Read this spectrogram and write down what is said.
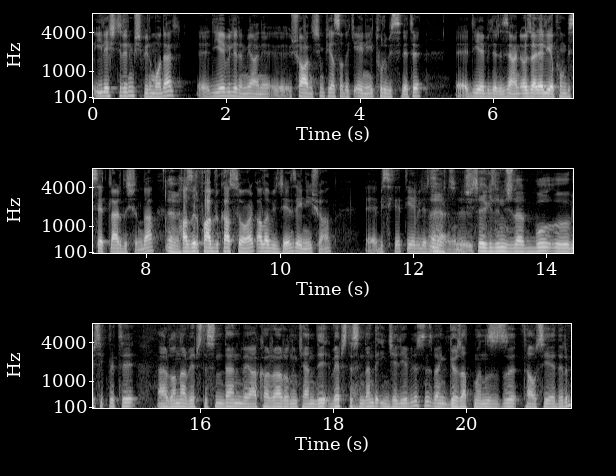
iyileştirilmiş bir model e, diyebilirim. Yani e, şu an için piyasadaki en iyi tur bisikleti e, diyebiliriz. Yani özel el yapım bisikletler dışında evet. hazır fabrikasyon olarak alabileceğiniz en iyi şu an bisiklet diyebiliriz evet, yani bunun için. Sevgili dinleyiciler bu bisikleti Erdoğanlar web sitesinden veya Carraro'nun kendi web sitesinden de inceleyebilirsiniz. Ben göz atmanızı tavsiye ederim.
